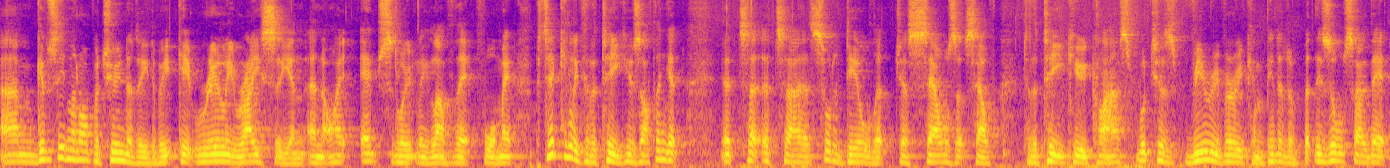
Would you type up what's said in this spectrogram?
um, gives them an opportunity to be, get really racy, and, and I absolutely love that format, particularly for the TQs. I think it it's a, it's a sort of deal that just sells itself to the TQ class, which is very very competitive. But there's also that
